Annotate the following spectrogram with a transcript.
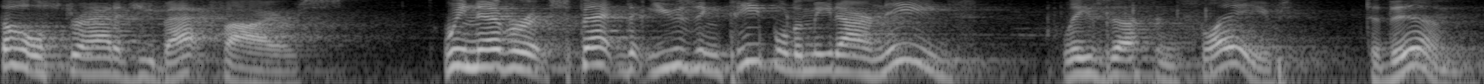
The whole strategy backfires. We never expect that using people to meet our needs leaves us enslaved to them.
